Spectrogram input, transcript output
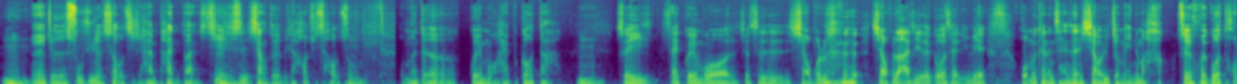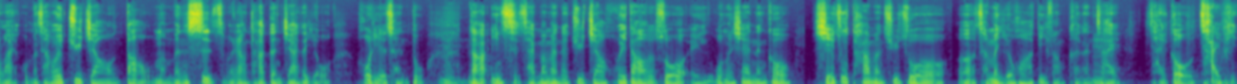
嗯，因为就是数据的收集和判断，其实是相对比较好去操作。我们的规模还不够大，嗯，所以在规模就是小不 小不拉几的过程里面，我们可能产生的效益就没那么好。所以回过头来，我们才会聚焦到我们门市怎么让它更加的有获利的程度。嗯，那因此才慢慢的聚焦回到说，哎，我们现在能够协助他们去做呃成本优化的地方，可能在。采购菜品，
